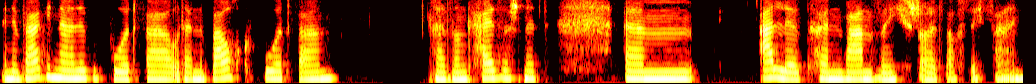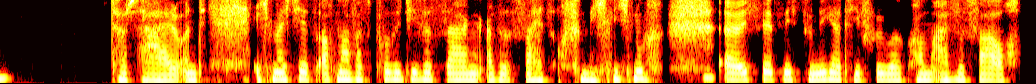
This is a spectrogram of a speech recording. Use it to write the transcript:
eine vaginale Geburt war oder eine Bauchgeburt war, also ein Kaiserschnitt, ähm, alle können wahnsinnig stolz auf sich sein. Total. Und ich möchte jetzt auch mal was Positives sagen. Also es war jetzt auch für mich nicht nur, äh, ich will jetzt nicht zu negativ rüberkommen. Also es war auch,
